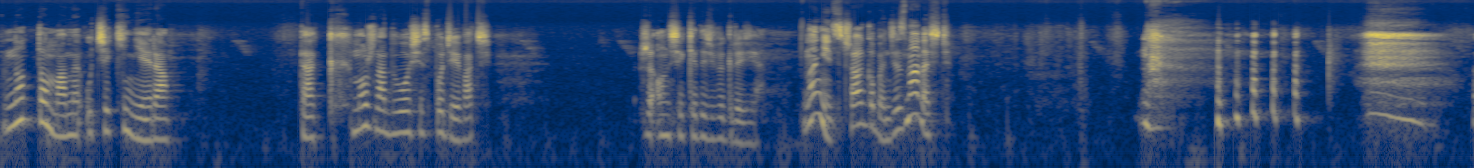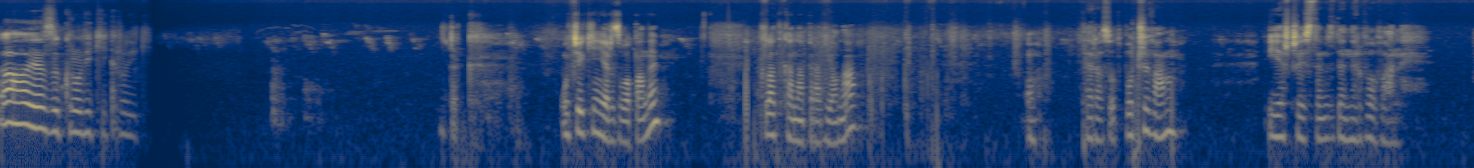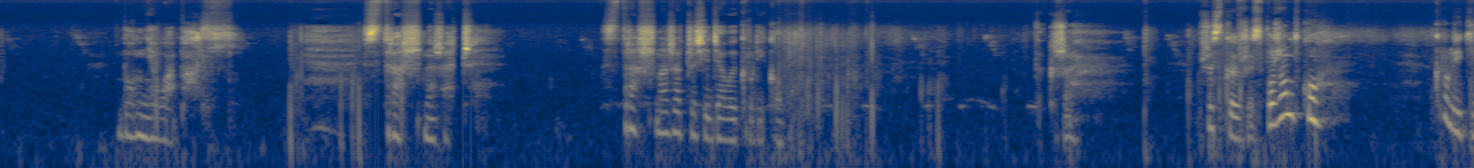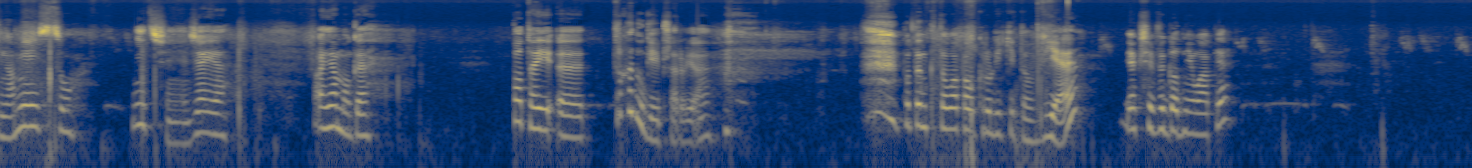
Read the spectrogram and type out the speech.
No to mamy uciekiniera. Tak, można było się spodziewać, że on się kiedyś wygryzie. No nic, trzeba go będzie znaleźć. o Jezu, króliki, króliki. Tak, uciekinier złapany, klatka naprawiona. O, teraz odpoczywam i jeszcze jestem zdenerwowany, bo mnie łapali. Straszne rzeczy. Straszne rzeczy się działy królikowi. Także wszystko już jest w porządku. Króliki na miejscu. Nic się nie dzieje. A ja mogę po tej e, trochę długiej przerwie. Bo ten, kto łapał króliki, to wie, jak się wygodnie łapie.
